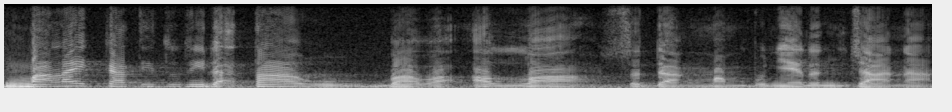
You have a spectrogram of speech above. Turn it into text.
malaikat itu tidak tahu bahwa Allah sedang mempunyai rencana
